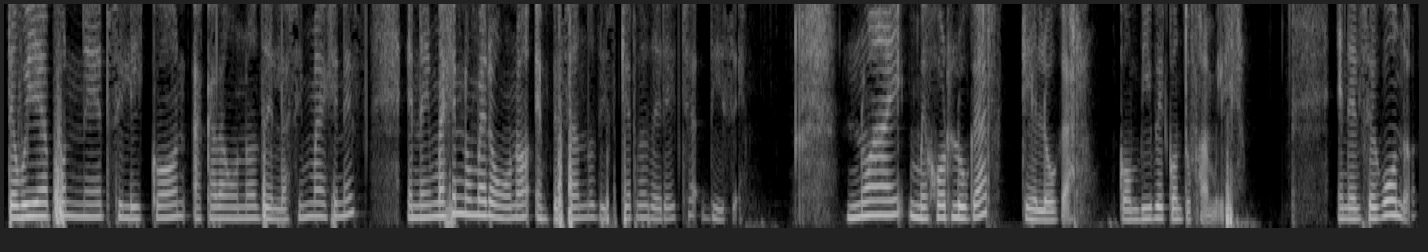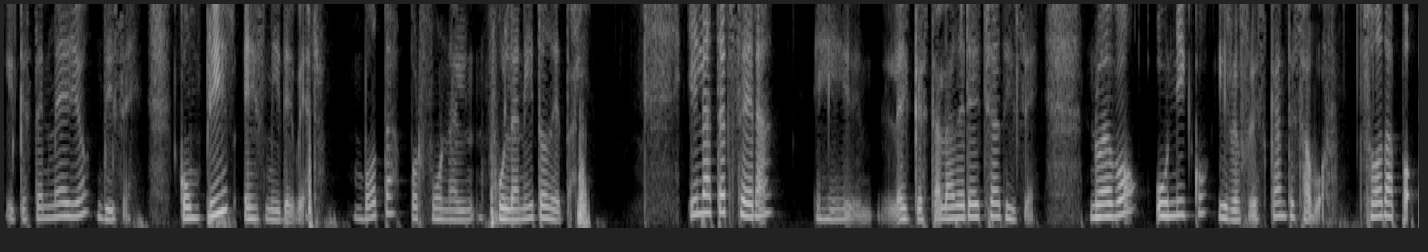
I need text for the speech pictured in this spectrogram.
te voy a poner silicón a cada una de las imágenes. En la imagen número uno, empezando de izquierda a derecha, dice. No hay mejor lugar que el hogar. Convive con tu familia. En el segundo, el que está en medio, dice, cumplir es mi deber. Vota por fulanito de tal. Y la tercera, eh, el que está a la derecha, dice, nuevo, único y refrescante sabor. Soda pop.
